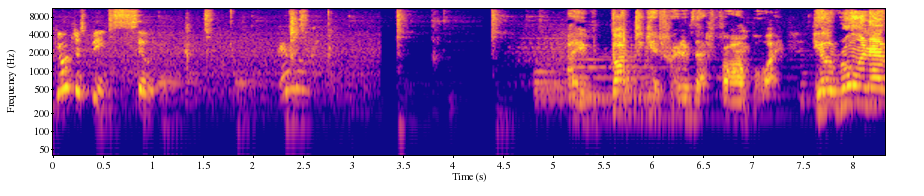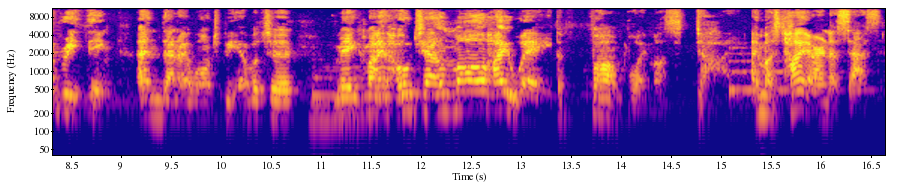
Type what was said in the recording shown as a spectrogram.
You're just being silly. Am I? I've got to get rid of that farm boy. He'll ruin everything, and then I won't be able to make my hotel mall highway. The farm boy must die. I must hire an assassin.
